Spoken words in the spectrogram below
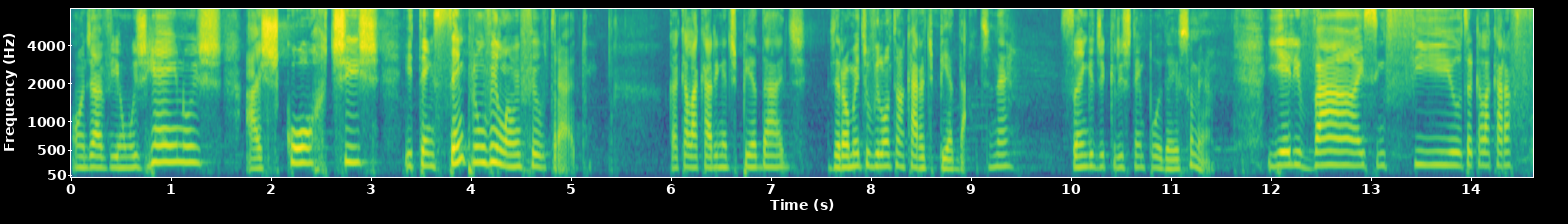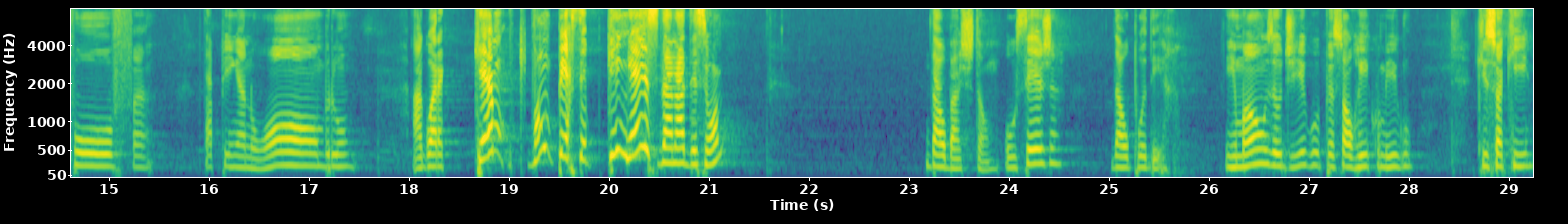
onde haviam os reinos, as cortes, e tem sempre um vilão infiltrado. Com aquela carinha de piedade. Geralmente o vilão tem uma cara de piedade, né? Sangue de Cristo tem poder, é isso mesmo. E ele vai, se infiltra, aquela cara fofa, tapinha no ombro. Agora, Quer, vamos perceber quem é esse danado desse homem? Dá o bastão, ou seja, dá o poder. Irmãos, eu digo, o pessoal ri comigo, que isso aqui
